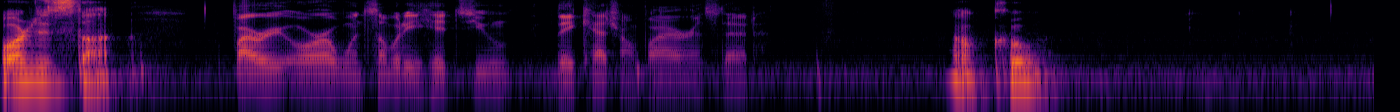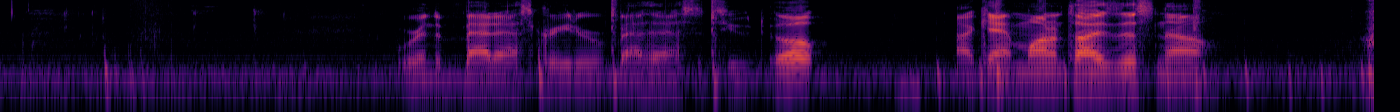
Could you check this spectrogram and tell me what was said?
What is that? Fiery aura. When somebody hits you, they catch on fire instead. Oh, cool. We're in the badass creator of badassitude. Oh, I can't monetize this now.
